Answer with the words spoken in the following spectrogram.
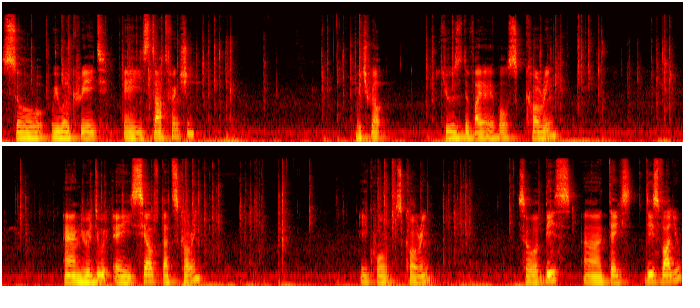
So we will create a start function, which will use the variable scoring. And we'll do a self.scoring equal scoring. So this uh, takes this value,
